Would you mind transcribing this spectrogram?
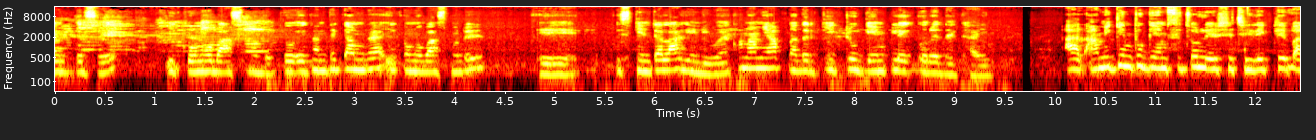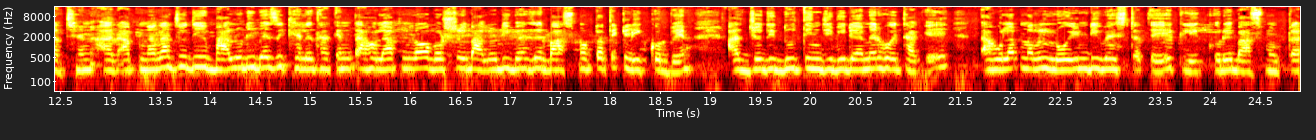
লাগতেছে ইকোনো বাস মোডে তো এখান থেকে আমরা ইকোনো বাস মোডের স্ক্রিনটা লাগিয়ে নিব। এখন আমি আপনাদেরকে একটু গেম প্লে করে দেখাই। আর আমি কিন্তু গেমসে চলে এসেছি, দেখতে পাচ্ছেন। আর আপনারা যদি ভালো ডিভাইসে খেলে থাকেন, তাহলে আপনারা অবশ্যই ভালো ডিভাইসের বাসমোডটাতে ক্লিক করবেন। আর যদি দু তিন জিবি র্যামের হয়ে থাকে, তাহলে আপনারা লো এন্ড ডিভাইসটাতে ক্লিক করে বাসমোডটা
